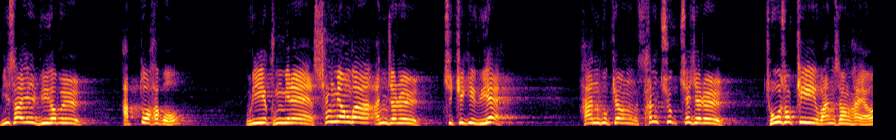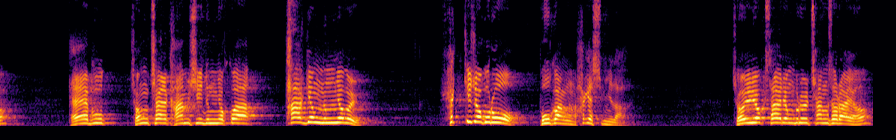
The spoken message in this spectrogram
미사일 위협을 압도하고 우리 국민의 생명과 안전을 지키기 위해 한국형 삼축 체제를 조속히 완성하여 대북 정찰 감시 능력과 타격 능력을 획기적으로 보강하겠습니다. 전력사령부를 창설하여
